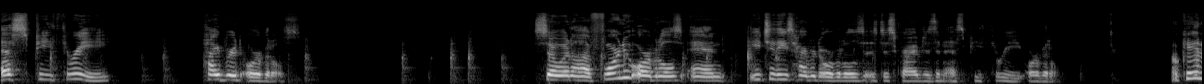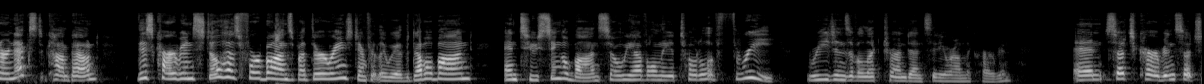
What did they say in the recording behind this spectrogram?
sp3 hybrid orbitals. So it'll have four new orbitals, and each of these hybrid orbitals is described as an sp3 orbital. Okay, in our next compound, this carbon still has four bonds, but they're arranged differently. We have the double bond and two single bonds, so we have only a total of three regions of electron density around the carbon. And such carbons, such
